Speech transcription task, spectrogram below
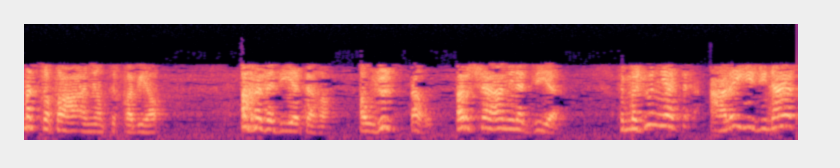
ما استطاع أن ينطق بها. أخذ ديتها أو جزءه أرشها من الدية. ثم جنيت عليه جناية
